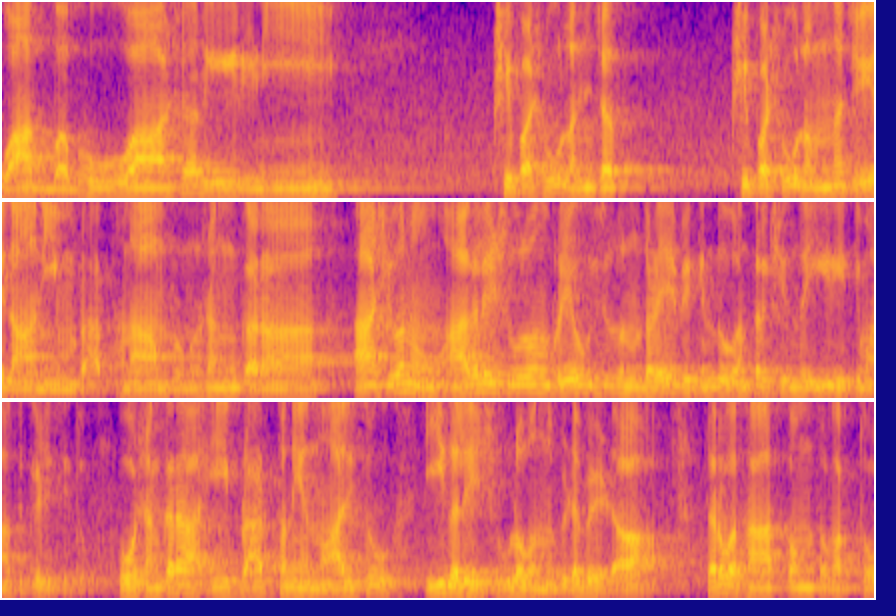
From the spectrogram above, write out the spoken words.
वाग्बभूवा शरीरिणी क्षिपशूलञ्च ಕ್ಷಿಪಶೂಲಂ ನ ಚೇದಾನೀಂ ಪ್ರಾರ್ಥನಾಂ ಶೃಣು ಶಂಕರ. ಆ ಶಿವನು ಆಗಲೇ ಶೂಲವನ್ನು ಪ್ರಯೋಗಿಸುವುದನ್ನು ತಡೆಯಬೇಕೆಂದು ಅಂತರಿಕ್ಷದಿಂದ ಈ ರೀತಿ ಮಾತು ಕೇಳಿಸಿತು. ಓ ಶಂಕರ, ಈ ಪ್ರಾರ್ಥನೆಯನ್ನು ಆಲಿಸು, ಈಗಲೇ ಶೂಲವನ್ನು ಬಿಡಬೇಡ. ಸರ್ವಥಾ ತ್ವಂ ಸಮರ್ಥೋ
